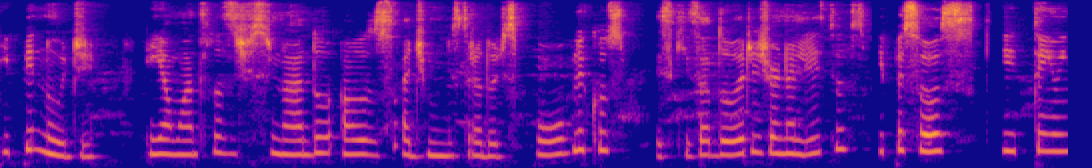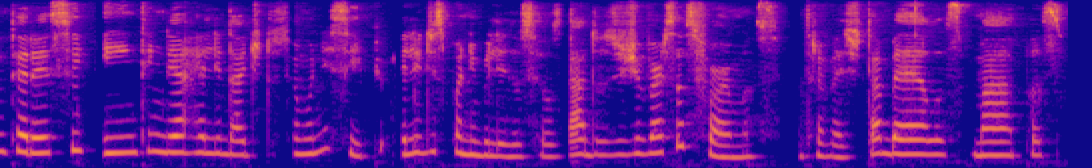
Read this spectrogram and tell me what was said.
e PNUD, e é um atlas destinado aos administradores públicos, pesquisadores, jornalistas e pessoas que tenham interesse em entender a realidade do seu município. Ele disponibiliza seus dados de diversas formas, através de tabelas, mapas,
